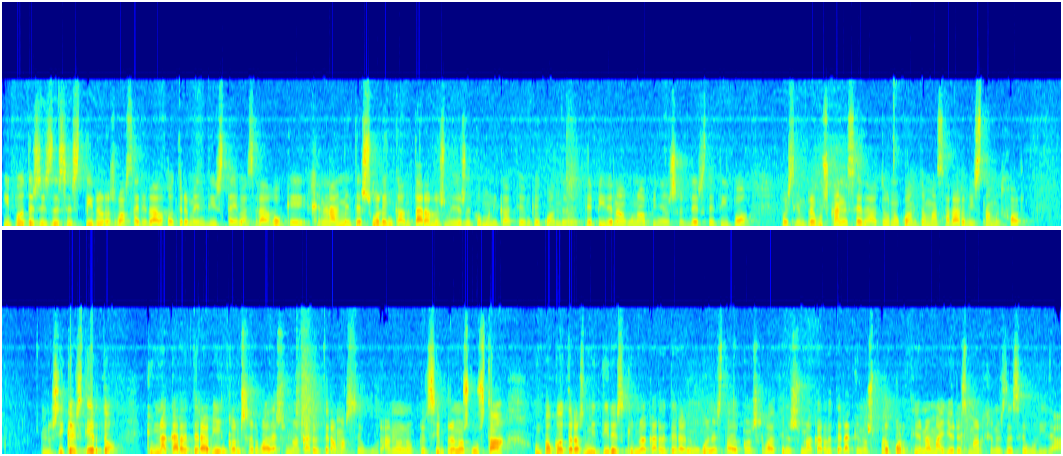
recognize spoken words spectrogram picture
hipótesis de ese estilo nos va a salir algo tremendista y va a ser algo que generalmente suele encantar a los medios de comunicación que cuando te piden alguna opinión de este tipo, pues siempre buscan ese dato, ¿no? cuanto más alarmista mejor. No, sí que es cierto que una carretera bien conservada es una carretera más segura. ¿no? Lo que siempre nos gusta un poco transmitir es que una carretera en un buen estado de conservación es una carretera que nos proporciona mayores márgenes de seguridad.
